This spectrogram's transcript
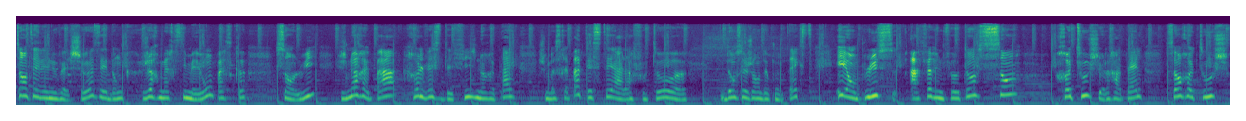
tenter des nouvelles choses et donc je remercie Méon parce que sans lui, je n'aurais pas relevé ce défi, je n'aurais pas, je me serais pas testée à la photo euh, dans ce genre de contexte et en plus à faire une photo sans retouche, je le rappelle, sans retouche,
